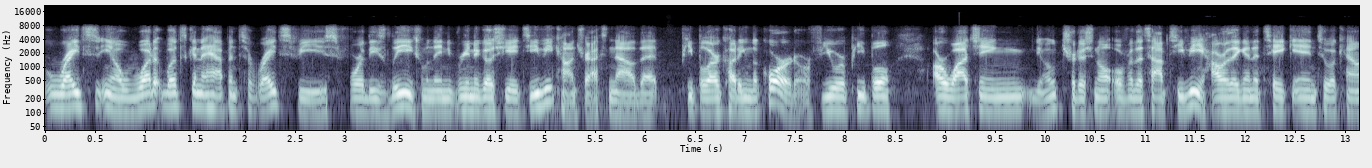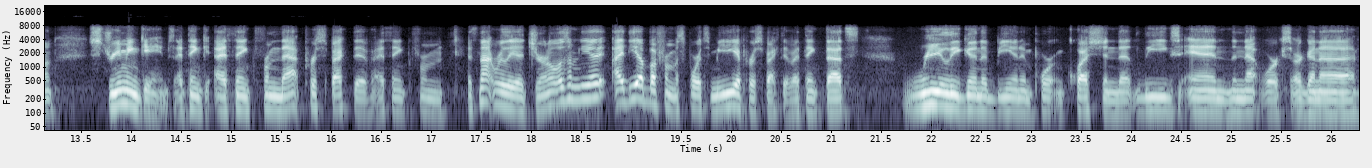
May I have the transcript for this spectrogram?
rights you know what what's going to happen to rights fees for these leagues when they renegotiate TV contracts now that people are cutting the cord or fewer people are watching you know traditional over the top TV how are they going to take into account streaming games? I think i think from that perspective i think from it's not really a journalism idea but from a sports media perspective i think that's really going to be an important question that leagues and the networks are going to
